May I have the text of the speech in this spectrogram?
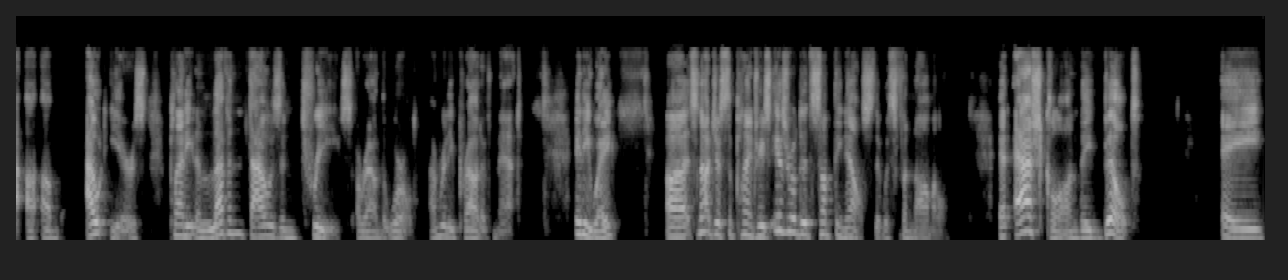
uh, uh um, out years planting 11,000 trees around the world. I'm really proud of Matt. Anyway, uh, it's not just the plant trees. Israel did something else that was phenomenal. At Ashkelon, they built a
